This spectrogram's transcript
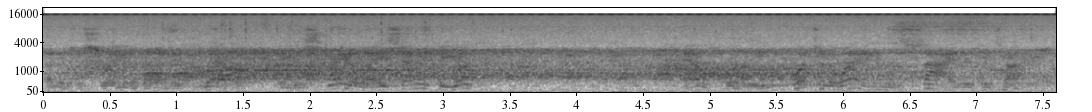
And there's a swing and the ball hit. In the straightaway, center field. Ellsbury puts it away and the side is retired.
